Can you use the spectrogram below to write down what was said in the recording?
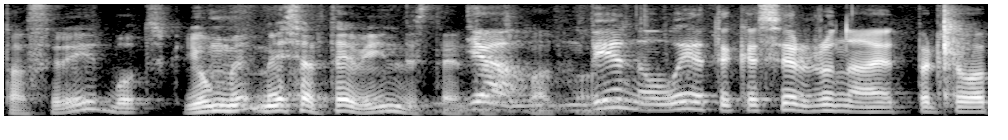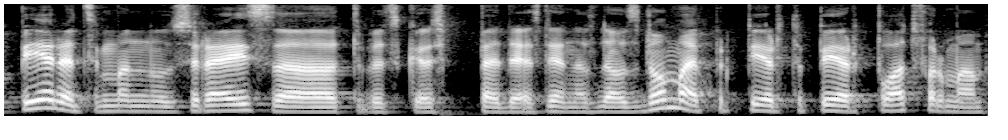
tas ir būtiski? Jo mēs ar tevi investējam. Jā, viena lieta, kas ir runājot par to pieredzi, man uzreiz, tāpēc, ka es pēdējās dienās daudz domāju par peer-to-peer platformām,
